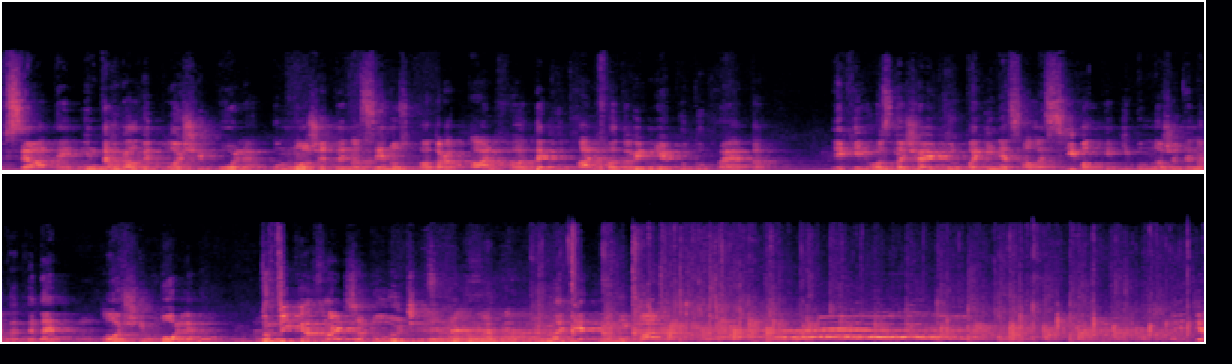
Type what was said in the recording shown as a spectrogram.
взяти інтеграл від площі поля, помножити на синус квадрат альфа, де кут альфа дорівнює куту бета, який означає кут падіння сала сівалки, і помножити на ККД площі поля, то тільки знаєш, що вийде. Ну, дід мені каже. Ну, Дід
